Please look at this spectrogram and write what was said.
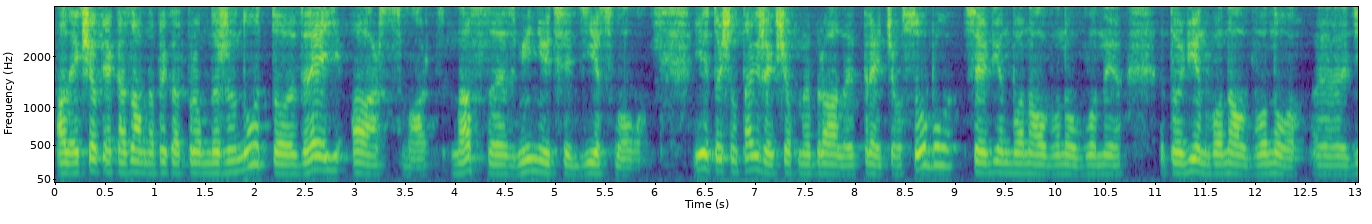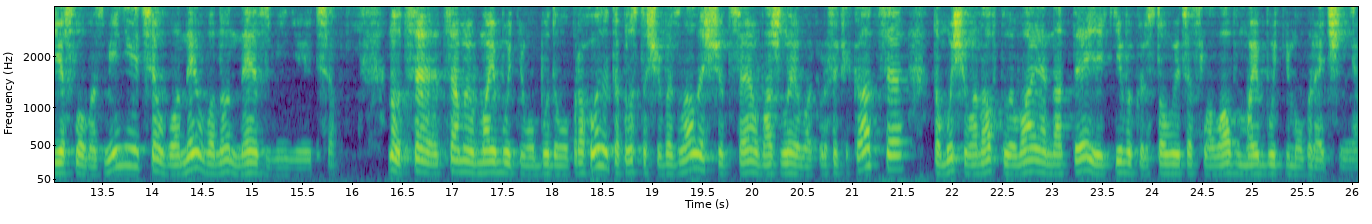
Але якщо б я казав, наприклад, про множину, то they are smart. У нас е, змінюється дієслово. І точно так же, якщо б ми брали третю особу, це він, вона, воно, вони, то він, вона, воно, е, дієслово змінюється, вони, воно не змінюється. Ну, це, це ми в майбутньому будемо проходити, просто щоб ви знали, що це важлива класифікація, тому що вона впливає на те, які використовуються слова в майбутньому в реченні.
